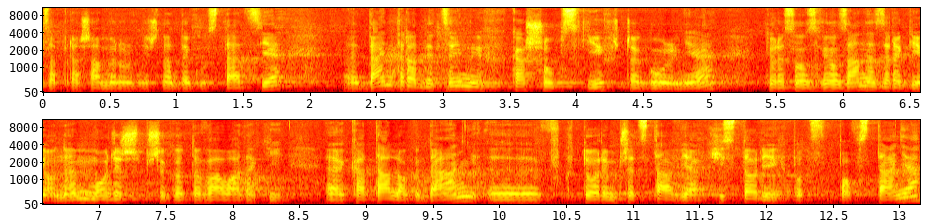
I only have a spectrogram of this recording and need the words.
zapraszamy również na degustację, e, dań tradycyjnych kaszubskich szczególnie, które są związane z regionem. Młodzież przygotowała taki e, katalog dań, e, w którym przedstawia historię ich powstania,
